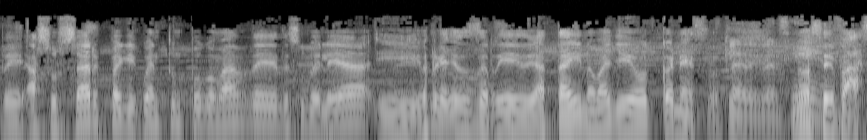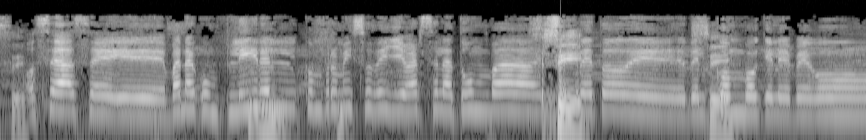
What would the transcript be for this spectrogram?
de asusar para que cuente un poco más de, su pelea y ya se ríe y hasta ahí nomás llegó con eso. Claro, claro. No se pase. O sea, se eh, van a cumplir el compromiso de llevarse la tumba el secreto del combo que le pegó.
